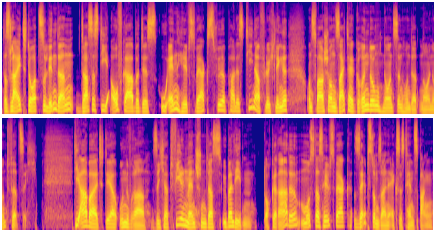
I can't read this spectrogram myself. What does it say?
Das Leid dort zu lindern, das ist die Aufgabe des UN-Hilfswerks für Palästina-Flüchtlinge, und zwar schon seit der Gründung 1949. Die Arbeit der UNRWA sichert vielen Menschen das Überleben. Doch gerade muss das Hilfswerk selbst um seine Existenz bangen.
